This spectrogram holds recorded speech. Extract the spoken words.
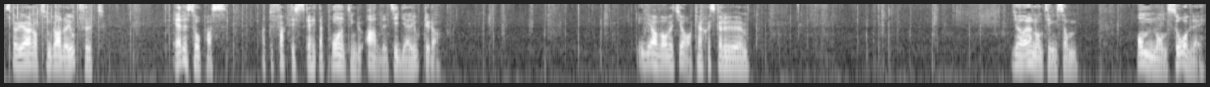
Ska du göra något som du aldrig har gjort förut? Är det så pass att du faktiskt ska hitta på någonting du aldrig tidigare gjort idag? Ja, vad vet jag? Kanske ska du eh, göra någonting som om någon såg dig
